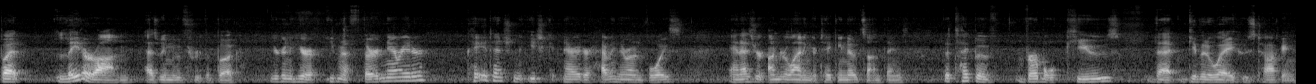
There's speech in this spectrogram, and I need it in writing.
but later on, as we move through the book, you're going to hear even a third narrator. Pay attention to each narrator having their own voice, and as you're underlining or taking notes on things, the type of verbal cues that give it away who's talking.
